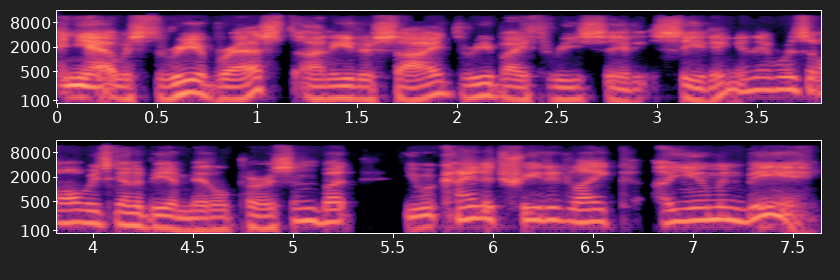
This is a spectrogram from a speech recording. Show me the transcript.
and yeah, it was three abreast on either side, three by three seating. And there was always going to be a middle person, but you were kind of treated like a human being.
